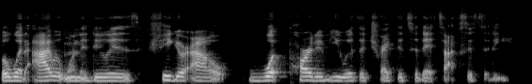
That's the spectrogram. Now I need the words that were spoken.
But what i would want to do is figure out what part of you is attracted to that toxicity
